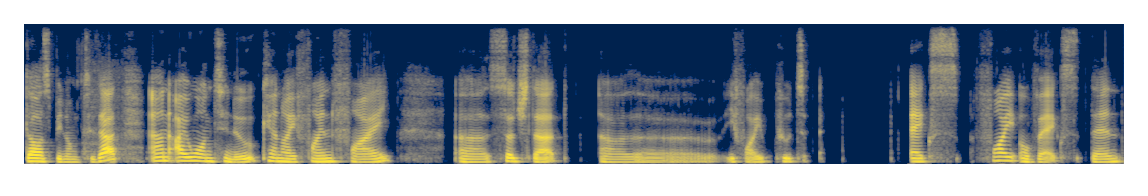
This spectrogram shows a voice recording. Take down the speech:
does belong to that. And I want to know, can I find phi uh, such that uh, if I put x phi of x, then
